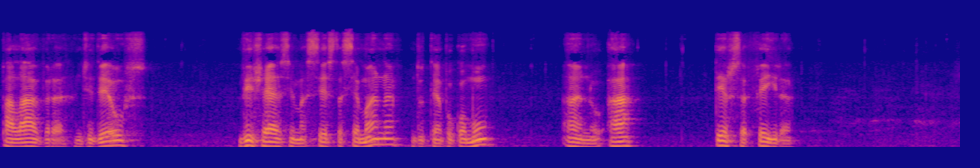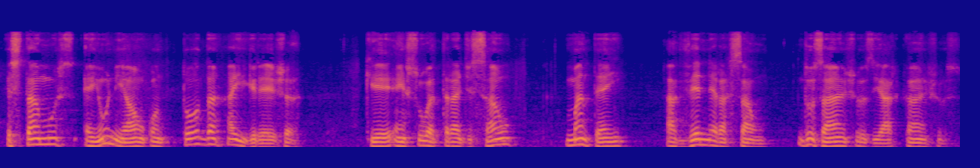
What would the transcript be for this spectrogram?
Palavra de Deus, vigésima sexta semana do Tempo Comum, ano A, terça-feira. Estamos em união com toda a Igreja, que em sua tradição mantém a veneração dos anjos e arcanjos,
